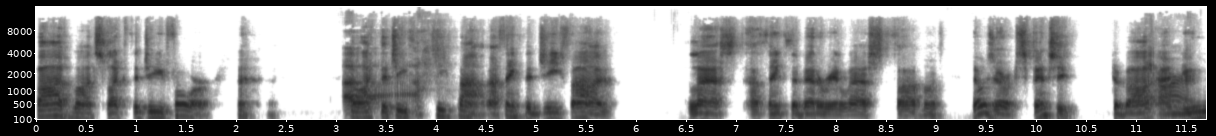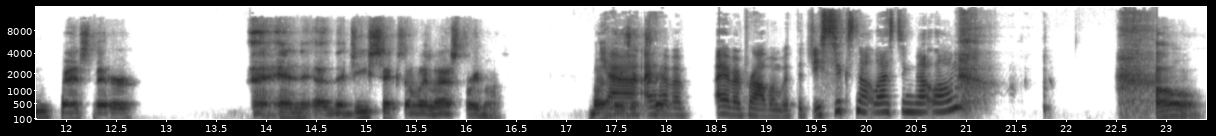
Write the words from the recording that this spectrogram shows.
five months like the G4? I like the G, uh. G5. I think the G5 lasts, I think the battery lasts five months. Those are expensive to buy a new transmitter. And uh, the G6 only lasts three months. But yeah, I have a I have a problem with the G6 not lasting that long. oh,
